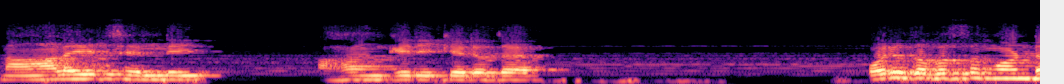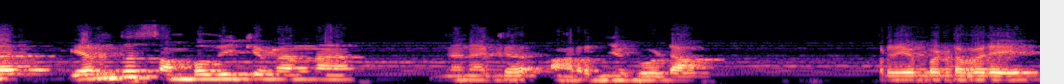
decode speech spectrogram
നാളെ ചൊല്ലി അഹങ്കരിക്കരുത്. ഒരു ദിവസം കൊണ്ട് എന്ത് സംഭവിക്കുമെന്ന് നിനക്ക് അറിഞ്ഞുകൂടാം? പ്രിയപ്പെട്ടവരെ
